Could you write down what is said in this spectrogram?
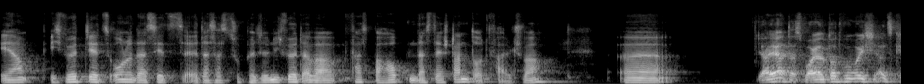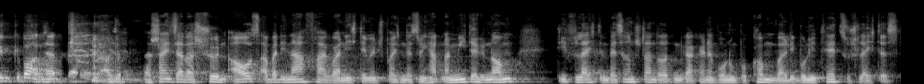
Ja, ich würde jetzt, ohne dass jetzt, äh, dass das zu persönlich wird, aber fast behaupten, dass der Standort falsch war. Äh, ja, ja, das war ja dort, wo ich als Kind gebadet habe. Also wahrscheinlich sah das schön aus, aber die Nachfrage war nicht dementsprechend. Deswegen hat man Mieter genommen, die vielleicht in besseren Standorten gar keine Wohnung bekommen, weil die Bonität zu schlecht ist.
